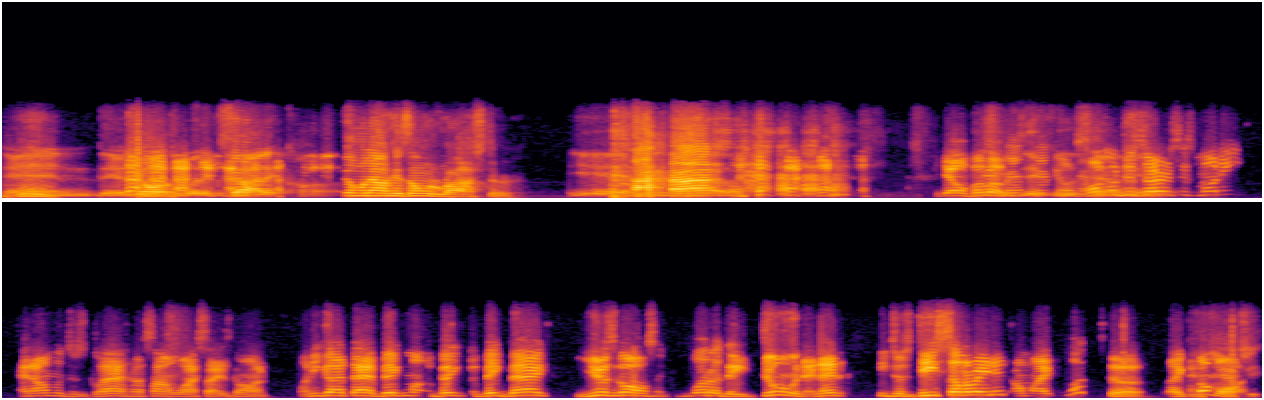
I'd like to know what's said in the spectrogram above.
hmm. and there's Yo, nothing but exotic. car- filling out his own roster. Yeah, man, Yo, but look, ridiculous. Butler down deserves his money, and I'm just glad Hassan Whiteside is gone. When he got that big, big, big bag years ago, I was like, "What are they doing?" And then he just decelerated. I'm like, "What the? Like, And come he on!" Actually,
